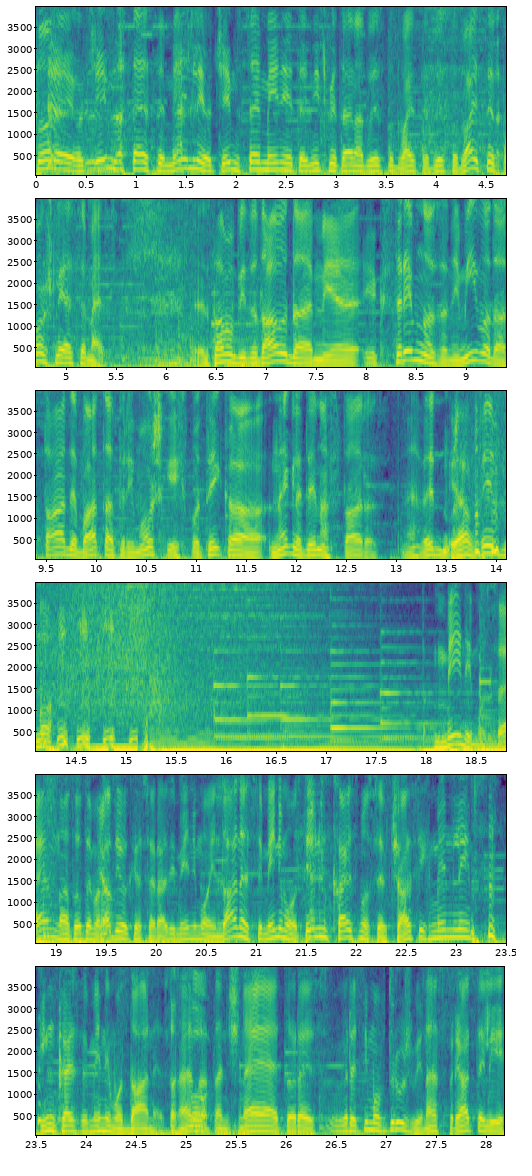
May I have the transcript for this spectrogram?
torej, o čem ste se menili, o čem se menite, nič pita na 220, 220, pošli SMS. Samo bi dodal, da mi je ekstremno zanimivo, da ta debata pri moških poteka ne glede na starost. Ne, vedno. Ja, vedno. Menimo se na tem radiju, ker se radi menimo. In danes se menimo o tem, kaj smo se včasih menili in kaj se menimo danes. Natančneje, torej, recimo v družbi, ne, s prijatelji.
